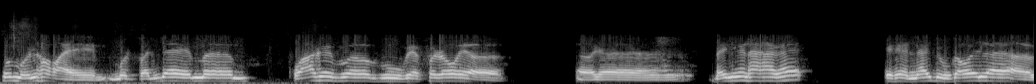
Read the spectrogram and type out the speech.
Tôi muốn hỏi một vấn đề mà qua cái vụ việc vừa rồi ở ở ờ, bên ngân hàng ấy, thì hiện nay chúng tôi là ở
